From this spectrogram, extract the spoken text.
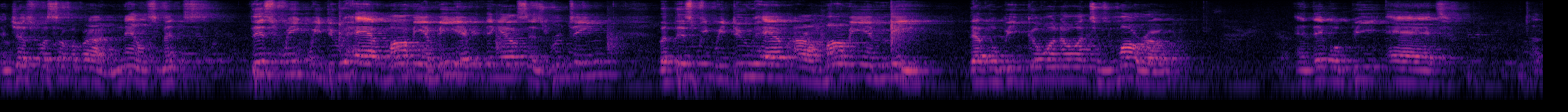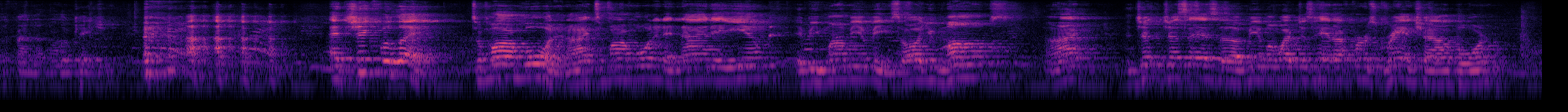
And just for some of our announcements, this week we do have Mommy and Me. Everything else is routine. But this week we do have our Mommy and Me that will be going on tomorrow. And they will be at, I have to find out the location. at Chick-fil-A tomorrow morning, all right? Tomorrow morning at 9 a.m., it'll be Mommy and Me. So all you moms, all right? Just, just as uh, me and my wife just had our first grandchild born,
